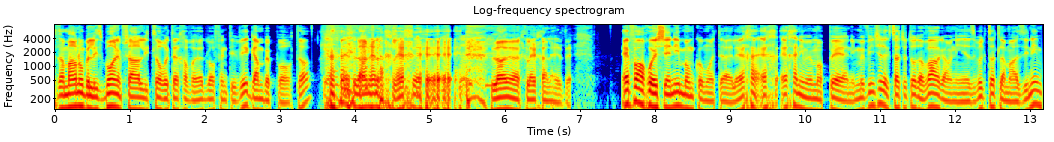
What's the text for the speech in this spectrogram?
אז אמרנו בליסבון אפשר ליצור יותר חוויות באופן טבעי, גם בפורטו. כן. לא נלכלך, לא נלכלך על איזה. איפה אנחנו ישנים במקומות האלה? איך, איך, איך אני ממפה? אני מבין שזה קצת אותו דבר, גם אני אסביר קצת למאזינים,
